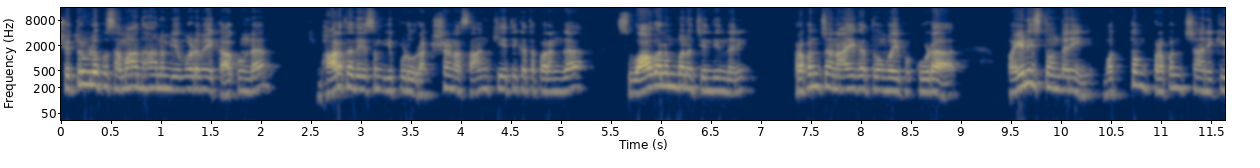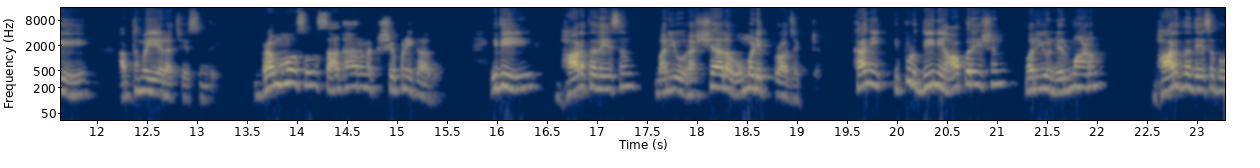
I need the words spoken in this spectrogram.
శత్రువులకు సమాధానం ఇవ్వడమే కాకుండా భారతదేశం ఇప్పుడు రక్షణ సాంకేతికత పరంగా స్వావలంబన చెందిందని ప్రపంచ నాయకత్వం వైపు కూడా పయనిస్తోందని మొత్తం ప్రపంచానికి అర్థమయ్యేలా చేసింది. బ్రహ్మోస్ సాధారణ క్షిపణి కాదు. ఇది భారతదేశం మరియు రష్యాల ఉమ్మడి ప్రాజెక్ట్. కానీ ఇప్పుడు దీని ఆపరేషన్ మరియు నిర్మాణం భారతదేశపు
